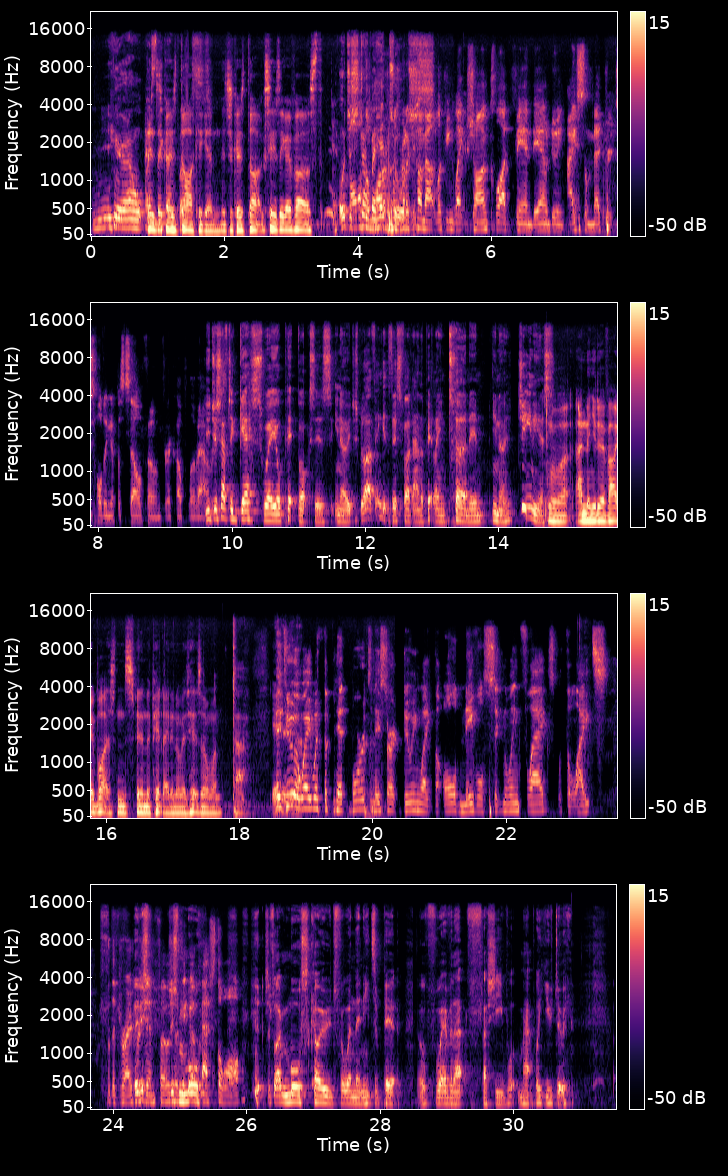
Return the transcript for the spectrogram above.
Meow. And it just goes dark again. It just goes dark as soon as they go past. Or just all strap the a head marshals are going to come out looking like Jean Claude Van Damme doing isometrics, holding up a cell phone for a couple of hours. You just have to guess where your pit box is. You know, just be like, I think it's this far down the pit lane. Turn in. You know, genius. Or- And then you do a Valtteri Bottas and spin in the pit lane and always hit someone. Ah, Yeah, they they do do away with the pit boards and they start doing like the old naval signaling flags with the lights for the driver's just- info just as go more- past the wall. Just like Morse code for when they need to pit, or for whatever that flashy. What map? What are you doing?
